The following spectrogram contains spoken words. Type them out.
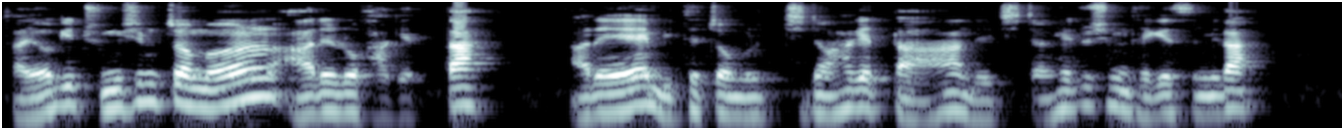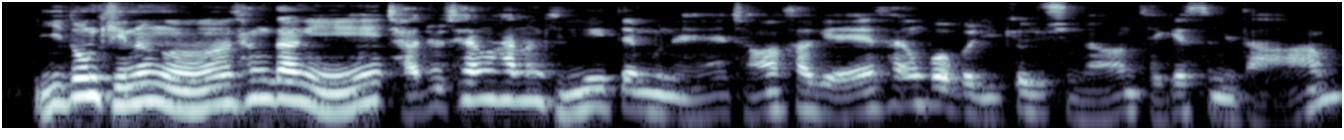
자, 여기 중심점을 아래로 가겠다. 아래에 밑에 점을 지정하겠다. 네, 지정해 주시면 되겠습니다. 이동 기능은 상당히 자주 사용하는 기능이기 때문에 정확하게 사용법을 익혀주시면 되겠습니다.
